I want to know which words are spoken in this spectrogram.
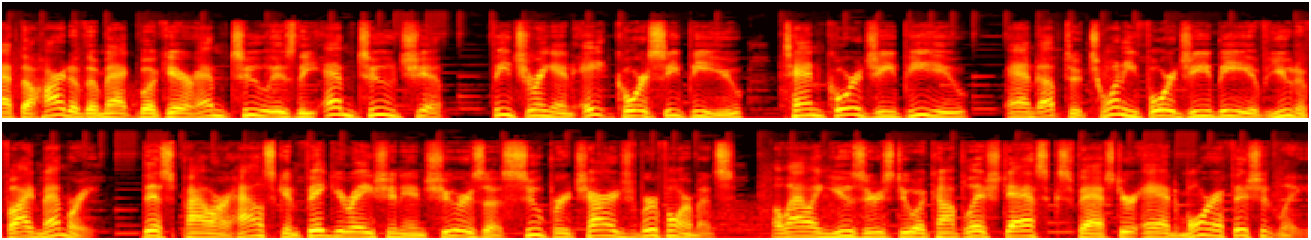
At the heart of the MacBook Air M2 is the M2 chip, featuring an 8-core CPU, 10-core GPU, and up to 24 GB of unified memory. This powerhouse configuration ensures a supercharged performance, allowing users to accomplish tasks faster and more efficiently.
